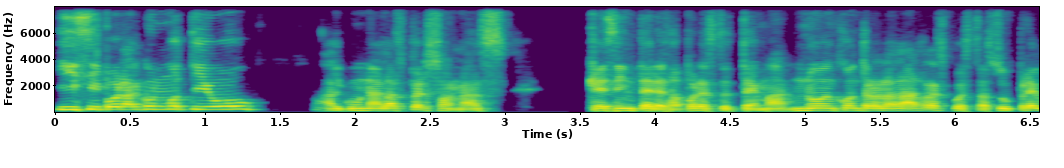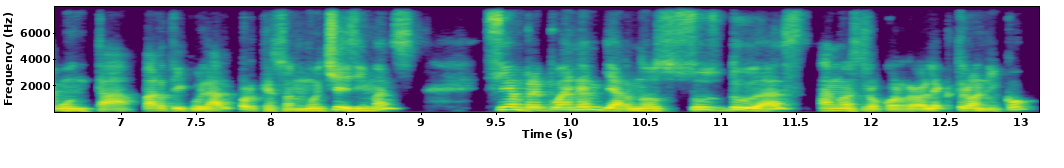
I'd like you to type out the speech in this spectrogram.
Y si por algún motivo alguna de las personas que se interesa por este tema no encontrará la respuesta a su pregunta particular, porque son muchísimas, siempre pueden enviarnos sus dudas a nuestro correo electrónico.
